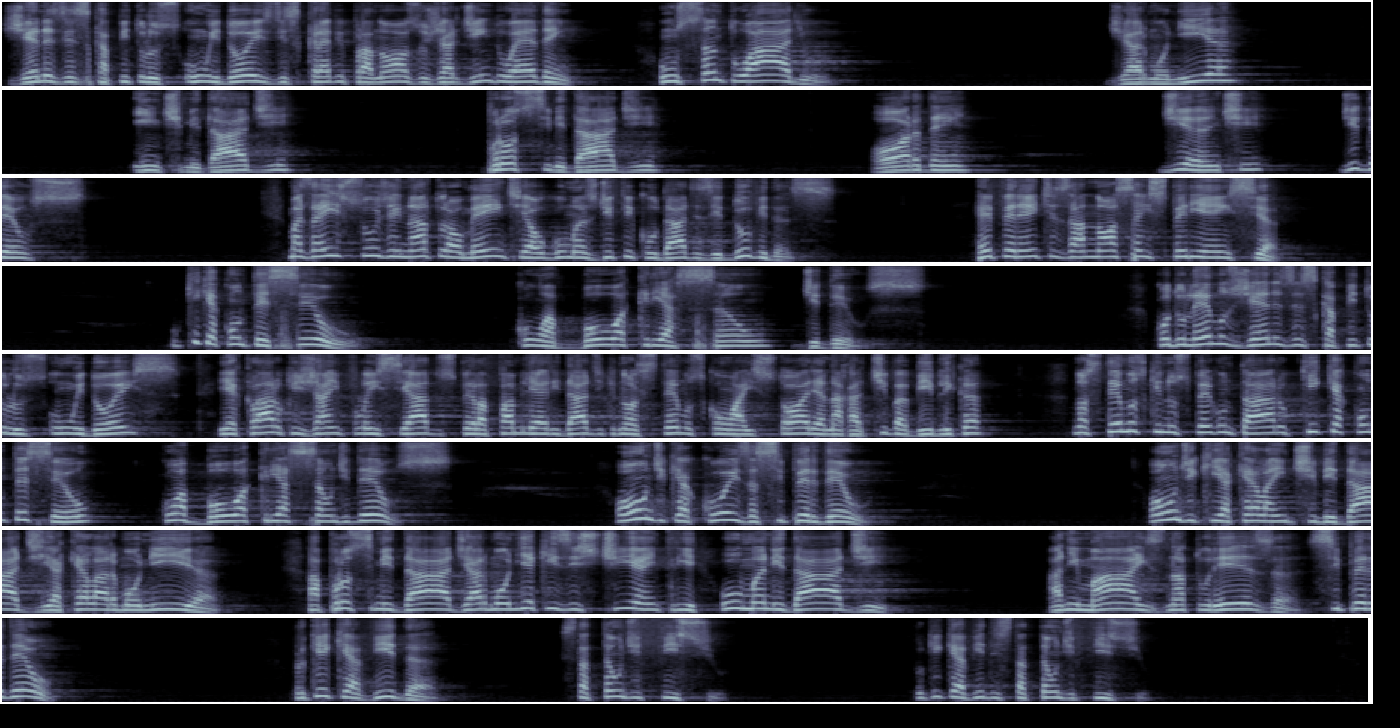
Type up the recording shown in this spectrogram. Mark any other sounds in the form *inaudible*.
Gênesis capítulos 1 e 2 descreve para nós o jardim do Éden, um santuário de harmonia, intimidade, proximidade, ordem diante de Deus. Mas aí surgem naturalmente algumas dificuldades e dúvidas referentes à nossa experiência. O que aconteceu com a boa criação de Deus? Quando lemos Gênesis capítulos 1 e 2, e é claro que já influenciados pela familiaridade que nós temos com a história a narrativa bíblica, nós temos que nos perguntar o que, que aconteceu com a boa criação de Deus. Onde que a coisa se perdeu? Onde que aquela intimidade, aquela harmonia, a proximidade, a harmonia que existia entre humanidade, animais, natureza, se perdeu? Por que, que a vida está tão difícil? Por que, que a vida está tão difícil?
